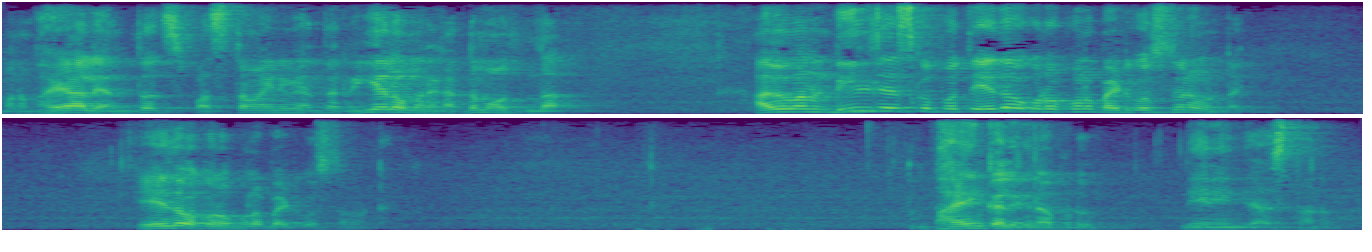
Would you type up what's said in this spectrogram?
మన భయాలు ఎంత స్పష్టమైనవి ఎంత రియలో మనకు అర్థమవుతుందా? అవి మనం డీల్ చేసుకోకపోతే ఏదో ఒక రూపంలో బయటకు వస్తూనే ఉంటాయి. ఏదో ఒక రూపంలో బయటకు వస్తూనే ఉంటాయి. భయం కలిగినప్పుడు నేనేం చేస్తాను?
